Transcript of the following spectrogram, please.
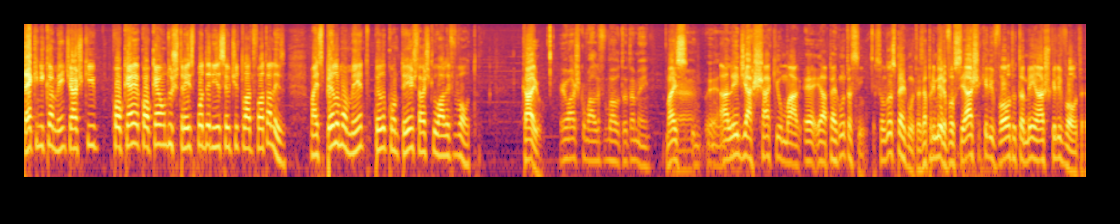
tecnicamente acho que qualquer, qualquer um dos três poderia ser o titular do Fortaleza. Mas pelo momento, pelo contexto, acho que o Aleph volta. Caio. Eu acho que o Aleph volta também. Mas, é, é, além de achar que o Max. É, é, a pergunta assim: são duas perguntas. A primeira, você acha que ele volta? Eu também acho que ele volta.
